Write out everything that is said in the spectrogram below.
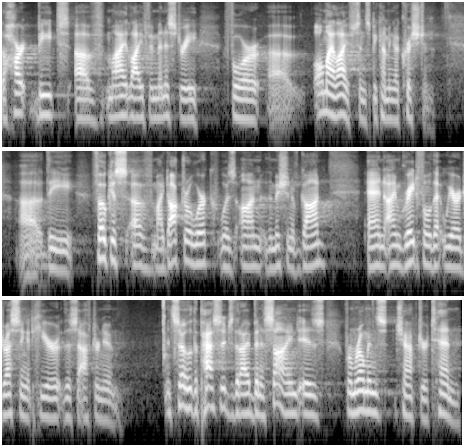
the heartbeat of my life and ministry for uh, all my life since becoming a Christian. Uh, the focus of my doctoral work was on the mission of God, and I'm grateful that we are addressing it here this afternoon. And so the passage that I've been assigned is from Romans chapter 10.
